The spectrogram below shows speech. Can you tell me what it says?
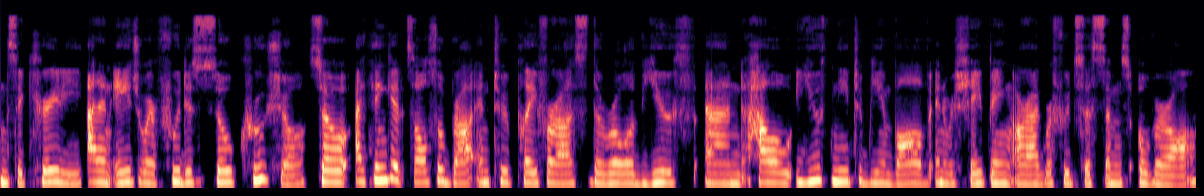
insecurity at an age where food is so crucial. So I think it's also brought into play for us the role of youth and how youth need to be involved involved in reshaping our agri-food systems overall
